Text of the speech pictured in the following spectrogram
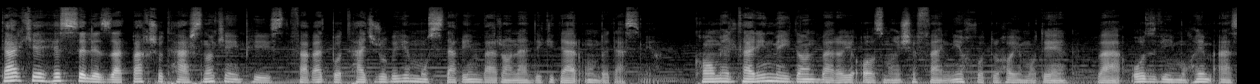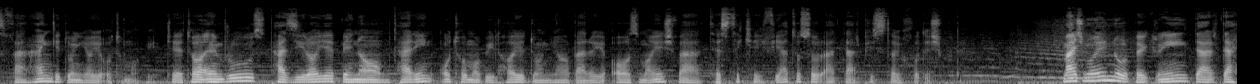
درک حس لذت بخش و ترسناک این پیست فقط با تجربه مستقیم و رانندگی در اون به دست میاد. کاملترین میدان برای آزمایش فنی خودروهای مدرن و عضوی مهم از فرهنگ دنیای اتومبیل که تا امروز پذیرای بنامترین اتومبیل های دنیا برای آزمایش و تست کیفیت و سرعت در پیستای خودش بوده. مجموعه نوربگرینگ در دهه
